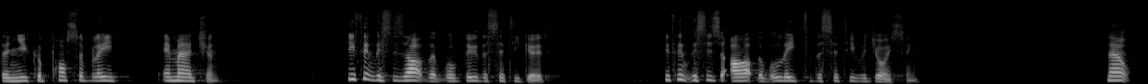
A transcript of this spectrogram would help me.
than you could possibly imagine. Do you think this is art that will do the city good? Do you think this is art that will lead to the city rejoicing? Now,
